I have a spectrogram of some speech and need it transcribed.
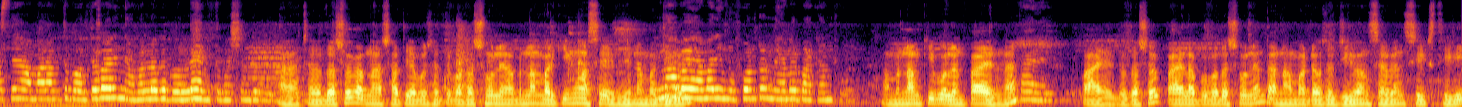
আছে আমার আমি তো বলতে পারি না। আমার লোকে বললে আমি তোমার সঙ্গে বলব। আচ্ছা দর্শক আপনার সাথী আপুর সাথে কথা শুনলেন আপনার নাম্বার কিমো আছে? যে নাম্বার না ভাই আমার ইমো ফোনটা নেই আমার বাটন ফোন। আমার নাম কি বললেন পায়েল না? পায়েল। পায়েল। তো দর্শক পায়েল আপুর কথা শুনলেন তার নাম্বারটা হচ্ছে zero one seven six three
